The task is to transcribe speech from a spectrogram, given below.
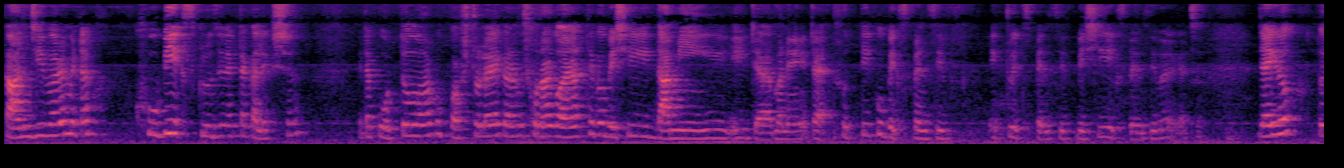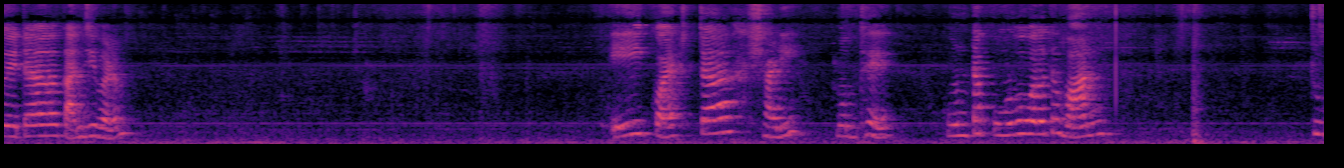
কাঞ্জিভারম এটা খুবই এক্সক্লুসিভ একটা কালেকশন এটা পরতেও আমার খুব কষ্ট লাগে, কারণ সোনার গয়নার থেকেও বেশি দামি এইটা মানে এটা সত্যিই খুব এক্সপেন্সিভ একটু এক্সপেন্সিভ বেশি এক্সপেন্সিভ হয়ে গেছে। যাই হোক, তো এটা কাঞ্জিভারম এই কয়েকটা শাড়ি মধ্যে কোনটা পরবো বলতো? One two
